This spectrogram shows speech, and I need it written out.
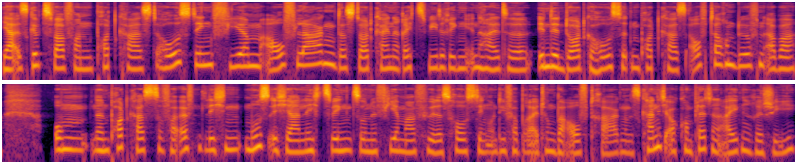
ja, es gibt zwar von Podcast-Hosting-Firmen Auflagen, dass dort keine rechtswidrigen Inhalte in den dort gehosteten Podcasts auftauchen dürfen, aber um einen Podcast zu veröffentlichen, muss ich ja nicht zwingend so eine Firma für das Hosting und die Verbreitung beauftragen. Das kann ich auch komplett in Eigenregie.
